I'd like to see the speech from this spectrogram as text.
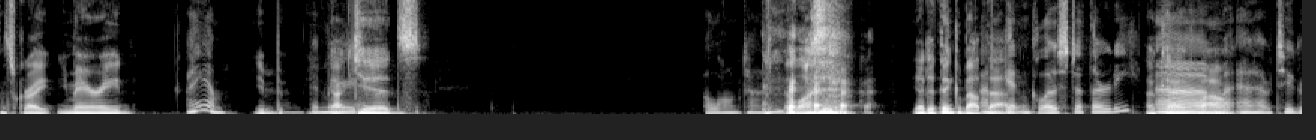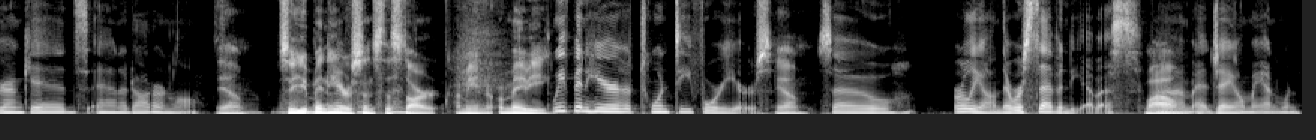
That's great. You married? I am You, Um, you've got kids. a long time. A lot- you had to think about I'm that. getting close to 30. Okay, wow. And I have two grown kids and a daughter in law. Yeah. So yeah, you've been here since the start. I mean, or maybe. We've been here 24 years. Yeah. So early on, there were 70 of us Wow. um, at J.L. Mann when,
